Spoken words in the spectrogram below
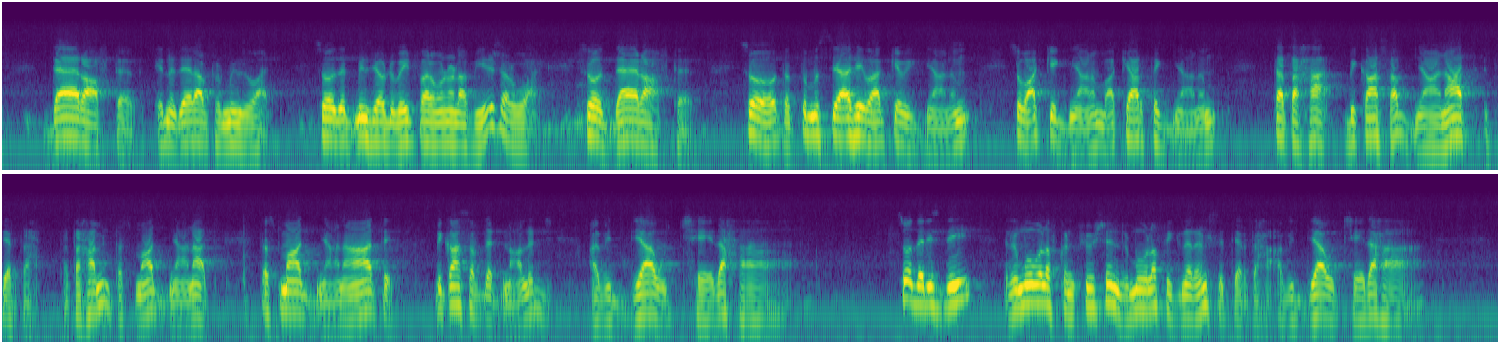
thereafter. You know, thereafter means what? So that means you have to wait for one and a half years or what? So thereafter. So, tattvamasyahi vakya vijnanam. So, vakya jnanam, vakyartha jnanam, tataha, because of jnanat ityartaha. Tataha means tasmad jnanat. Tasmad jnanat. Because of that knowledge, avidya uchchedaha. So there is the removal of confusion, removal of ignorance, ityartaha. Avidya uchchedaha.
